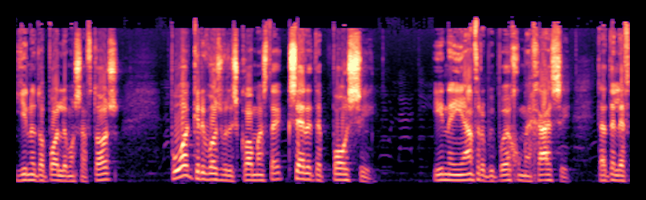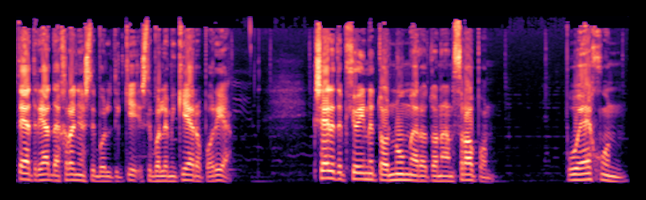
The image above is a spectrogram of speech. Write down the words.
γίνεται ο πόλεμος αυτός, πού ακριβώς βρισκόμαστε, ξέρετε πόσοι είναι οι άνθρωποι που έχουμε χάσει τα τελευταία 30 χρόνια στην, πολιτική, στην πολεμική αεροπορία; Ξέρετε ποιο είναι το νούμερο των ανθρώπων που έχουν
